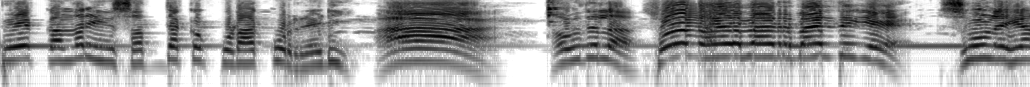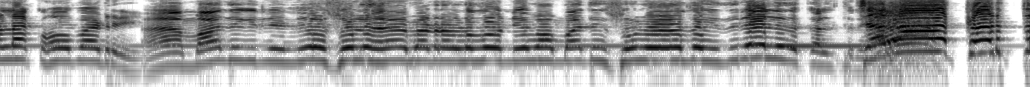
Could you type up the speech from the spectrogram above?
ಬೇಕಂದ್ರೆ ಈ ಸದ್ಯಕ್ಕೆ ಕೊಡಾಕು ರೆಡಿ ಹಾ. ಹೌದಿಲ್ಲ? ಸುಳ್ಳು ಹೇಳಬೇಡ್ರಿ ಮಂದಿಗೆ ಸುಳ್ಳು ಹೇಳಕ್ ಹೋಗ್ಬೇಡ್ರಿ. ಆ ಮಂದಿಗೆ ನೀ- ನೀವು ಸುಳ್ಳು ಹೇಳಬೇಡ್ರಿ ಹೇಳೋದು ನಿಮ್ಮ ಮಂದಿಗೆ ಸುಳ್ಳು ಹೇಳೋದು ಇದನ್ನೇ ಕಲ್ತ್ರಿ. ಜರ ಕರ್ತ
